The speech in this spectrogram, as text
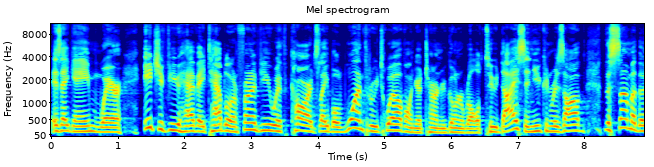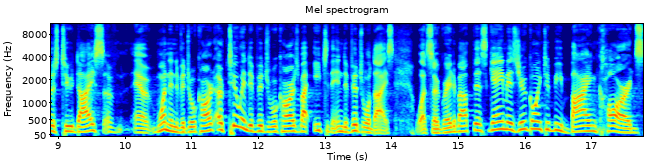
is a game where each of you have a tableau in front of you with cards labeled 1 through 12 on your turn. You're going to roll two dice, and you can resolve the sum of those two dice of uh, one individual card or two individual cards by each of the individual dice. What's so great about this game is you're going to be buying cards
